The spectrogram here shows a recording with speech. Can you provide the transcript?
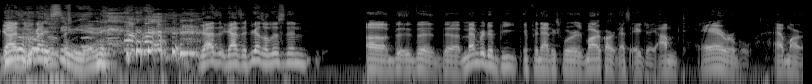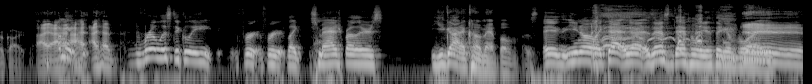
Guys, you you don't want to see me in. guys, guys, if you guys are listening, uh, the the the member to beat in Fanatics for Mario Kart. That's AJ. I'm terrible at Mario Kart. I I, I, mean- I, have Realistically, for for like Smash Brothers, you gotta come at both of us. Eh, you know, like that. that that's definitely a thing of like. yeah, yeah, yeah, yeah,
